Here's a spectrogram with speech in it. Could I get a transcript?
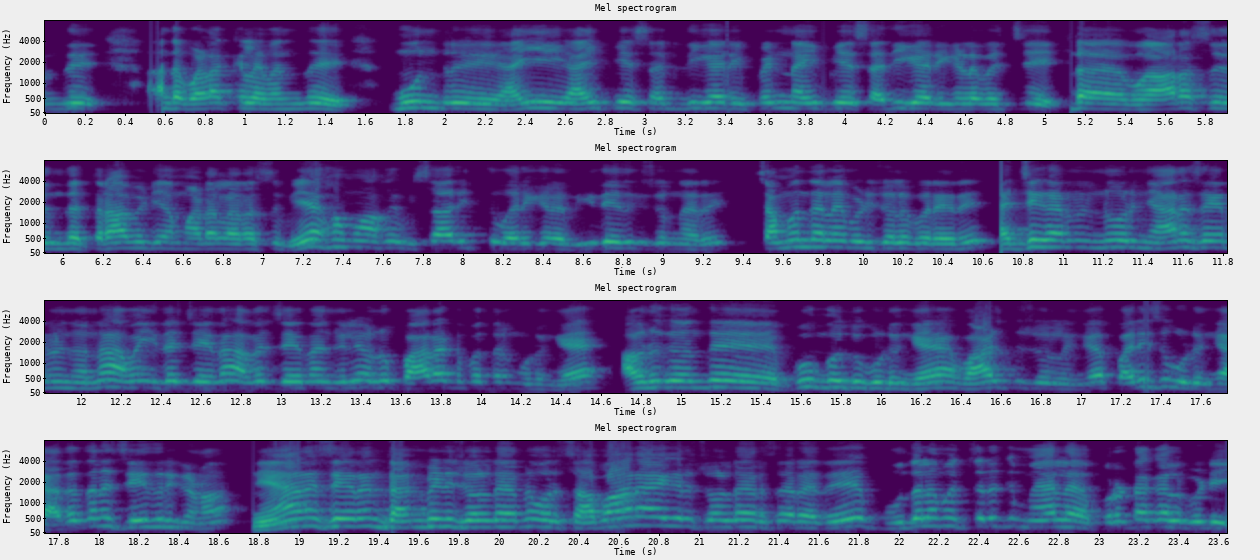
வந்து அந்த வழக்குல வந்து மூன்று ஐ ஐபிஎஸ் அதிகாரி பெண் ஐபிஎஸ் அதிகாரிகளை வச்சு இந்த அரசு இந்த திராவிடியா மாடல் அரசு வேகமாக விசாரித்து வருகிறது. இது எதுக்கு சொன்னாரு? சம்பந்தம் எல்லாம் எப்படி சொல்ல போறாரு? கட்சிக்காரன் இன்னொரு ஞானசேகரன் சொன்னா அவன் இதை செய்தான் அதை செய்தான் சொல்லி அவனுக்கு பாராட்டு பத்திரம் கொடுங்க. அவனுக்கு வந்து பூங்கொத்து கொடுங்க வாழ்த்து சொல்லுங்க பரிசு கொடுங்க. அதை தானே செய்திருக்கணும். ஞானசேகரன் தம்பின்னு சொல்றாருன்னு ஒரு சபாநாயகர் சொல்றாரு சார் அது. முதலமைச்சருக்கு மேல புரோட்டோகால் படி.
